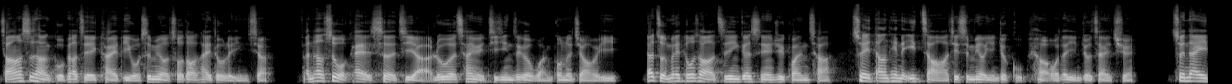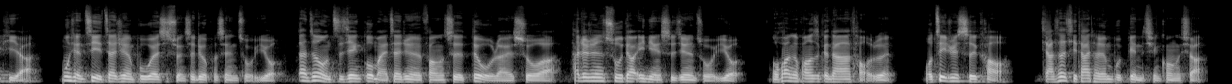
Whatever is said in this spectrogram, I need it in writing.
早上市场股票直接开低，我是没有受到太多的影响。反倒是我开始设计啊，如何参与基金这个晚工的交易，要准备多少的资金跟时间去观察。所以当天的一早啊，其实没有研究股票，我在研究债券。顺带一提啊，目前自己债券的部位是损失六 percent 左右，但这种直接购买债券的方式对我来说啊，它就是输掉一年时间的左右。我换个方式跟大家讨论，我自己去思考，假设其他条件不变的情况下。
